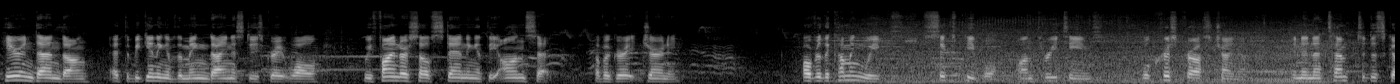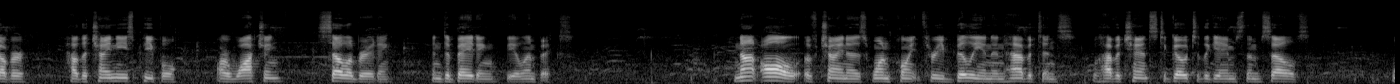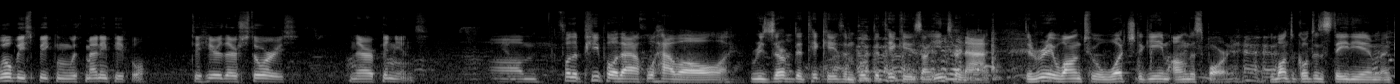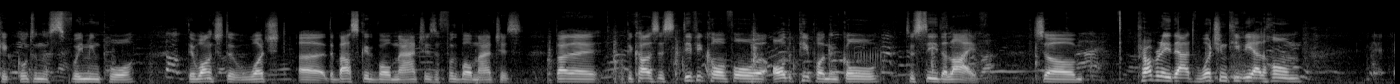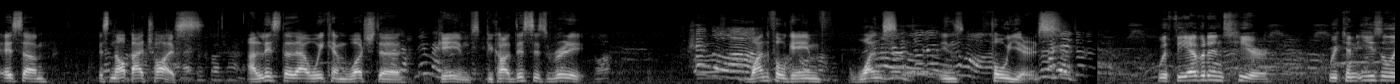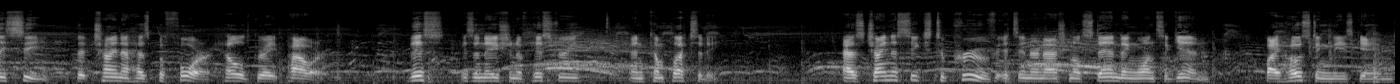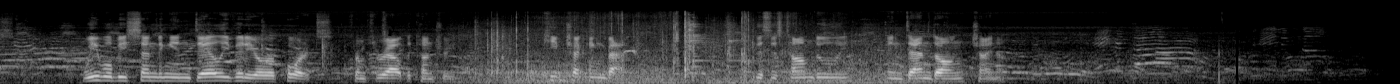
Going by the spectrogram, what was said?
Here in Dandong, at the beginning of the Ming Dynasty's Great Wall, we find ourselves standing at the onset of a great journey. Over the coming weeks, six people on three teams will crisscross China in an attempt to discover how the Chinese people are watching, celebrating, and debating the Olympics. Not all of China's 1.3 billion inhabitants will have a chance to go to the Games themselves. We'll be speaking with many people to hear their stories and their opinions. Um, for the people that who have uh, reserved the tickets and booked the tickets on internet, they really want to watch the game on the sport. They want to go to the stadium and go to the swimming pool. They want to watch uh, the basketball matches and football matches. But uh, because it's difficult for all the people to go to see the live, so probably that watching TV at home is um, it's not bad choice. At least that we can watch the games because this is really wonderful game once in four years. With the evidence here, we can easily see that China has before held great power. This is a nation of history and complexity. As China seeks to prove its international standing once again by hosting these games, we will be sending in daily video reports from throughout the country. Keep checking back. This is Tom Dooley in Dandong, China.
